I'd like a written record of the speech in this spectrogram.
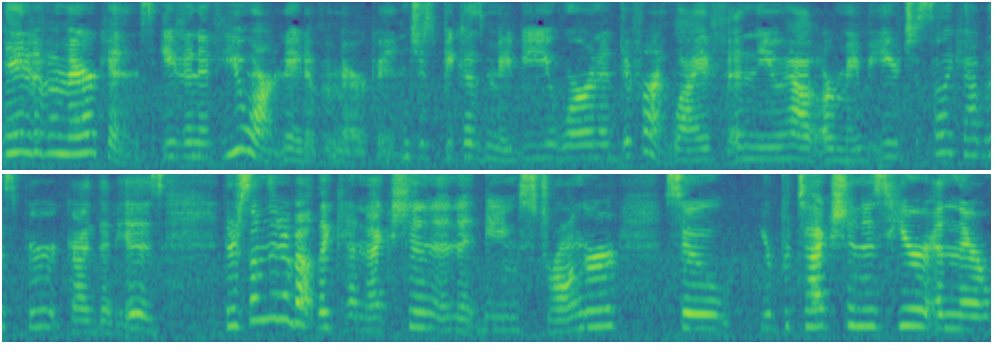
Native Americans, even if you aren't Native American, just because maybe you were in a different life and you have, or maybe you just like have a spirit guide that is. There's something about the connection and it being stronger. So your protection is here and there.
